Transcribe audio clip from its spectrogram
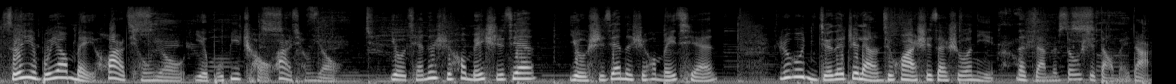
所以不要美化穷游，也不必丑化穷游。有钱的时候没时间，有时间的时候没钱。如果你觉得这两句话是在说你，那咱们都是倒霉蛋儿。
